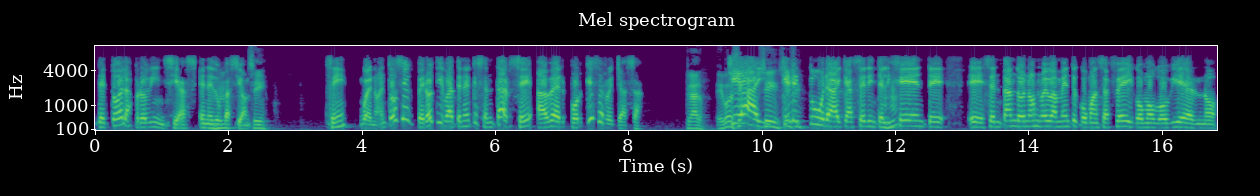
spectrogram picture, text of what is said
de todas las provincias en educación. Sí. ¿Sí? Bueno, entonces Perotti va a tener que sentarse a ver por qué se rechaza. Claro. Eh, ¿Qué hay? ¿Qué lectura hay que hacer inteligente, eh, sentándonos nuevamente como ANSAFE y como gobierno?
